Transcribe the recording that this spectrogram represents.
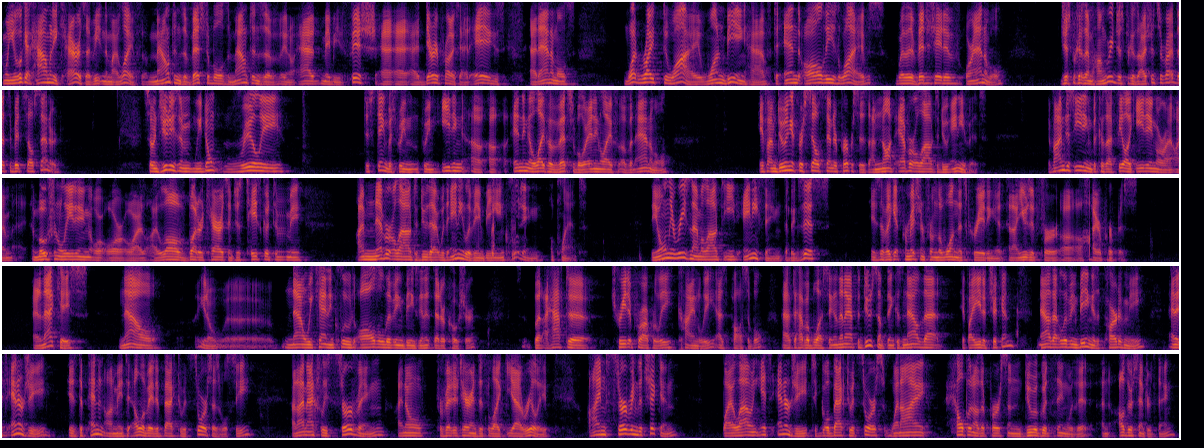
when you look at how many carrots I've eaten in my life, mountains of vegetables, mountains of you know, add maybe fish, add, add, dairy products, add eggs, add animals what right do I, one being, have to end all these lives, whether vegetative or animal, just because I'm hungry, just because I should survive? That's a bit self centered. So in Judaism, we don't really distinguish between, between eating, ending a life of a vegetable or ending life of an animal. If I'm doing it for self centered purposes, I'm not ever allowed to do any of it. If I'm just eating because I feel like eating, or I, am emotional eating, or, or, or I, I love buttered carrots and just tastes good to me, I'm never allowed to do that with any living being, including a plant. The only reason I'm allowed to eat anything that exists is if I get permission from the one that's creating it and I use it for a, a higher purpose. And in that case, now, you know, uh, now we can include all the living beings in it that are kosher, but I have to treat it properly, kindly as possible. I have to have a blessing, and then I have to do something because now that if I eat a chicken, now that living being is a part of me, and its energy is dependent on me to elevate it back to its source, as we'll see. And I'm actually serving. I know for vegetarians, it's like, yeah, really. I'm serving the chicken by allowing its energy to go back to its source when I help another person do a good thing with it, an other centered thing.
